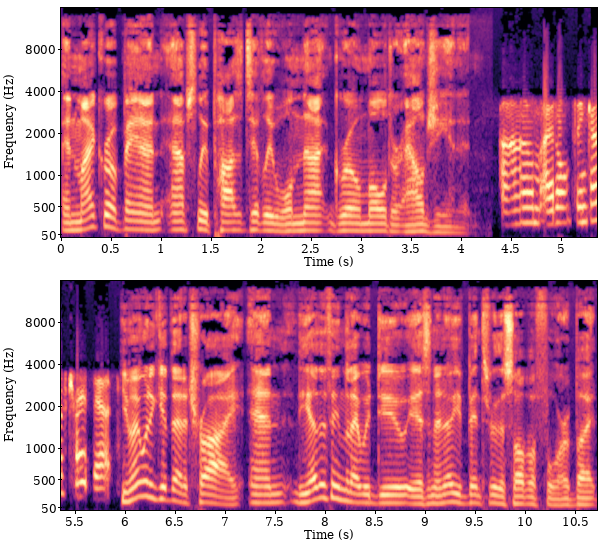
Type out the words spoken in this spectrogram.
And Microban absolutely positively will not grow mold or algae in it. Um, I don't think I've tried that. You might want to give that a try. And the other thing that I would do is, and I know you've been through this all before, but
